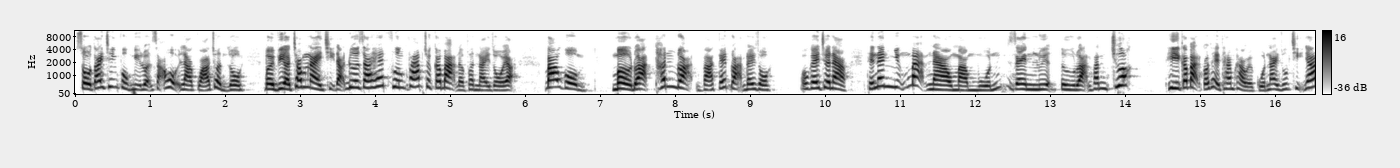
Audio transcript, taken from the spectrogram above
Sổ tay chinh phục nghị luận xã hội là quá chuẩn rồi. Bởi vì ở trong này chị đã đưa ra hết phương pháp cho các bạn ở phần này rồi ạ. Bao gồm mở đoạn, thân đoạn và kết đoạn đây rồi. Ok chưa nào? Thế nên những bạn nào mà muốn rèn luyện từ đoạn văn trước Thì các bạn có thể tham khảo cái cuốn này giúp chị nhá.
